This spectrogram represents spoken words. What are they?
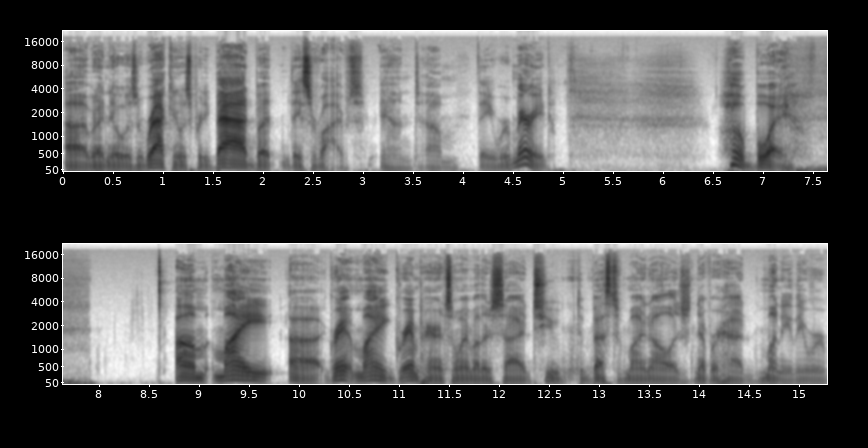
uh, but I know it was a wreck and it was pretty bad. But they survived and um, they were married. Oh boy. Um, my uh, grand my grandparents on my mother's side, to the best of my knowledge, never had money. They were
